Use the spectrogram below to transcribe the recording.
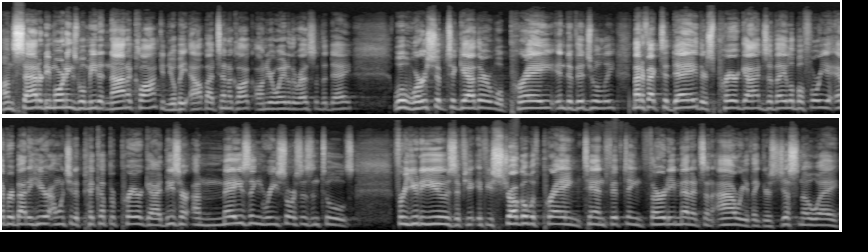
On Saturday mornings, we'll meet at 9 o'clock, and you'll be out by 10 o'clock on your way to the rest of the day. We'll worship together. We'll pray individually. Matter of fact, today there's prayer guides available for you. Everybody here, I want you to pick up a prayer guide. These are amazing resources and tools for you to use if you if you struggle with praying 10, 15, 30 minutes, an hour, you think there's just no way.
